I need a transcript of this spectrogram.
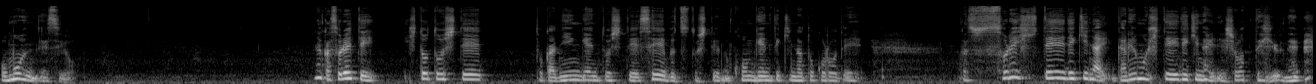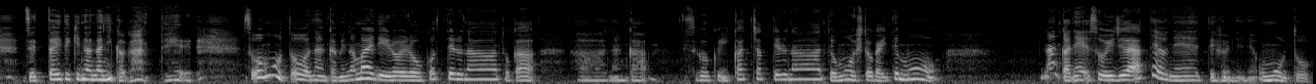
思うんですよ。なんかそれって人としてとか人間として生物としての根源的なところでそれ否定できない誰も否定できないでしょっていうね 絶対的な何かがあってそう思うとなんか目の前でいろいろ起こってるなとかあなんかすごく怒っちゃってるなって思う人がいてもなんかねそういう時代あったよねっていうふうにね思うと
